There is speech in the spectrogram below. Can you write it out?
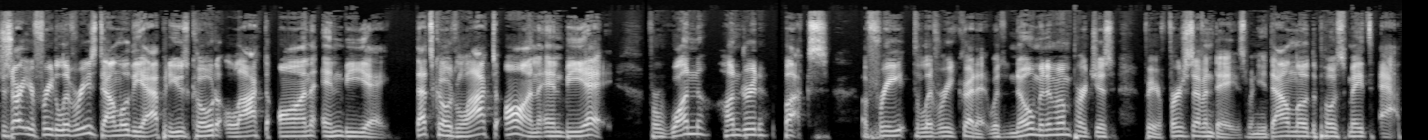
To start your free deliveries, download the app and use code Locked On NBA. That's code Locked On NBA for 100 bucks of free delivery credit with no minimum purchase for your first seven days when you download the Postmates app.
